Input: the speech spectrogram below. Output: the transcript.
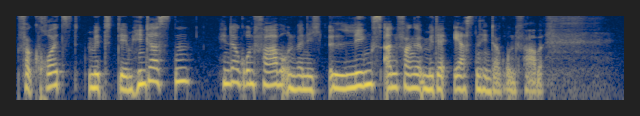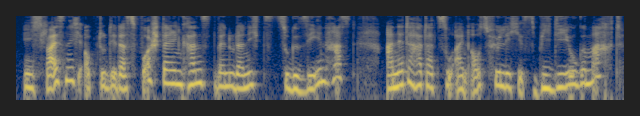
verkreuzt mit dem hintersten Hintergrundfarbe und wenn ich links anfange mit der ersten Hintergrundfarbe. Ich weiß nicht, ob du dir das vorstellen kannst, wenn du da nichts zu gesehen hast. Annette hat dazu ein ausführliches Video gemacht.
